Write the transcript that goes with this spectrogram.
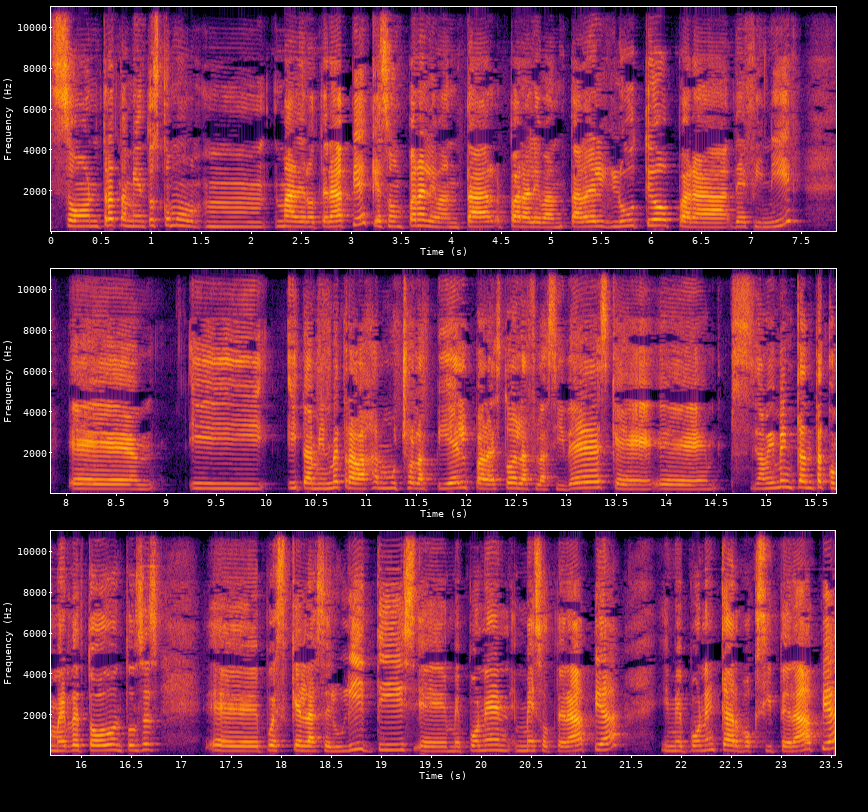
son tratamientos como mm, maderoterapia que son para levantar, para levantar el glúteo, para definir. y y también me trabajan mucho la piel para esto de la flacidez, que eh, a mí me encanta comer de todo, entonces eh, pues que la celulitis, eh, me ponen mesoterapia y me ponen carboxiterapia,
